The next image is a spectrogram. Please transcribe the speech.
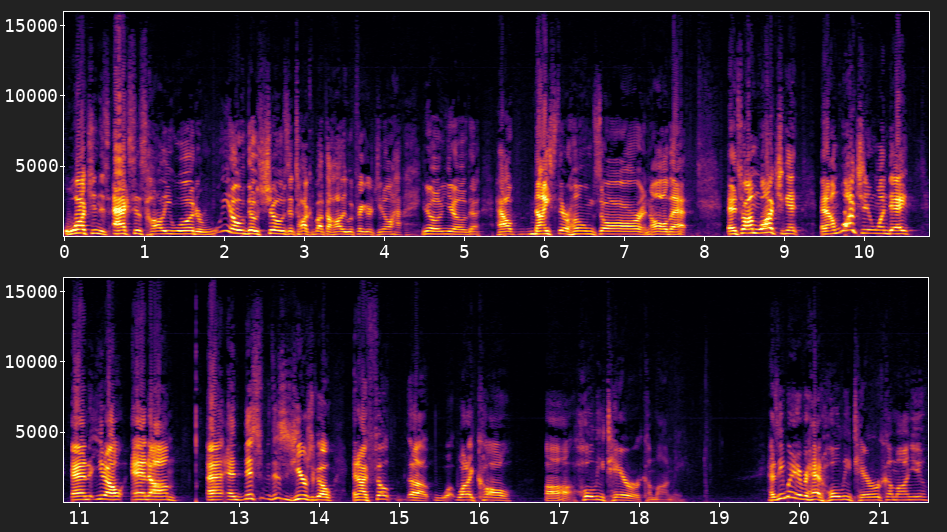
watching this Access Hollywood or, you know, those shows that talk about the Hollywood figures, you know, how, you know, you know, the, how nice their homes are and all that. And so I'm watching it and I'm watching it one day and, you know, and, um, and, this, this is years ago and I felt, uh, what, what I call, uh, holy terror come on me. Has anybody ever had holy terror come on you?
